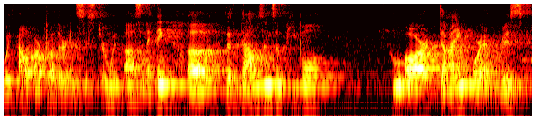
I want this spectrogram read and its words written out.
without our brother and sister with us? And I think of the thousands of people who are dying or at risk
